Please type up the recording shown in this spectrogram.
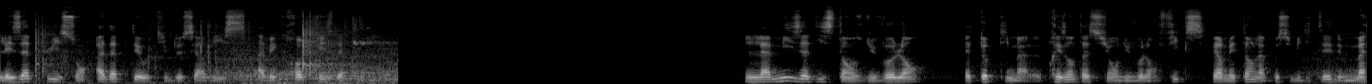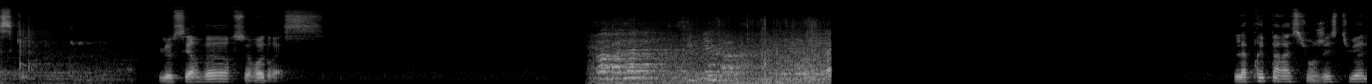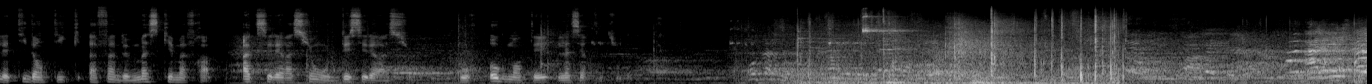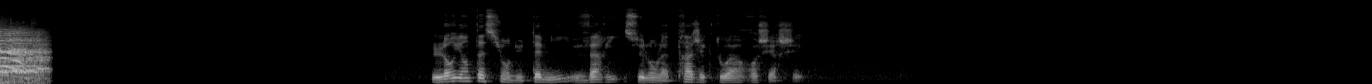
Les appuis sont adaptés au type de service avec reprise d'appui. La mise à distance du volant est optimale. Présentation du volant fixe permettant la possibilité de masquer. Le serveur se redresse. La préparation gestuelle est identique afin de masquer ma frappe, accélération ou décélération, pour augmenter l'incertitude. L'orientation du tamis varie selon la trajectoire recherchée.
